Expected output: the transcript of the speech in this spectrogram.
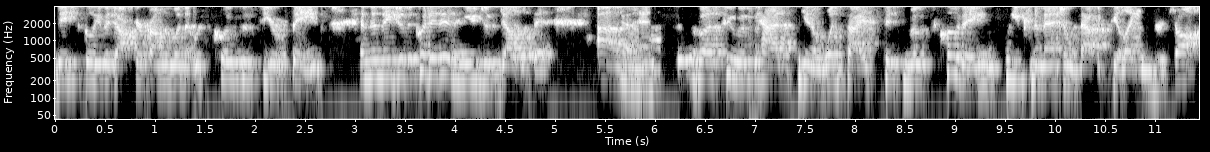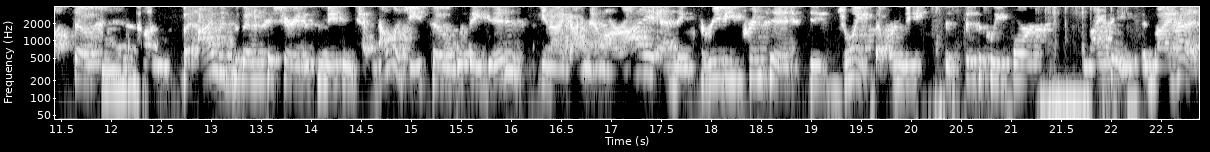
Basically, the doctor found the one that was closest to your face, and then they just put it in, and you just dealt with it. Um, yeah. And those of us who have had, you know, one size fits most clothing, you can imagine what that would feel like in your jaw. So, um, but I was the beneficiary of this amazing technology. So what they did is, you know, I got an MRI and they 3D printed these joints that were made specifically for my face and my head.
